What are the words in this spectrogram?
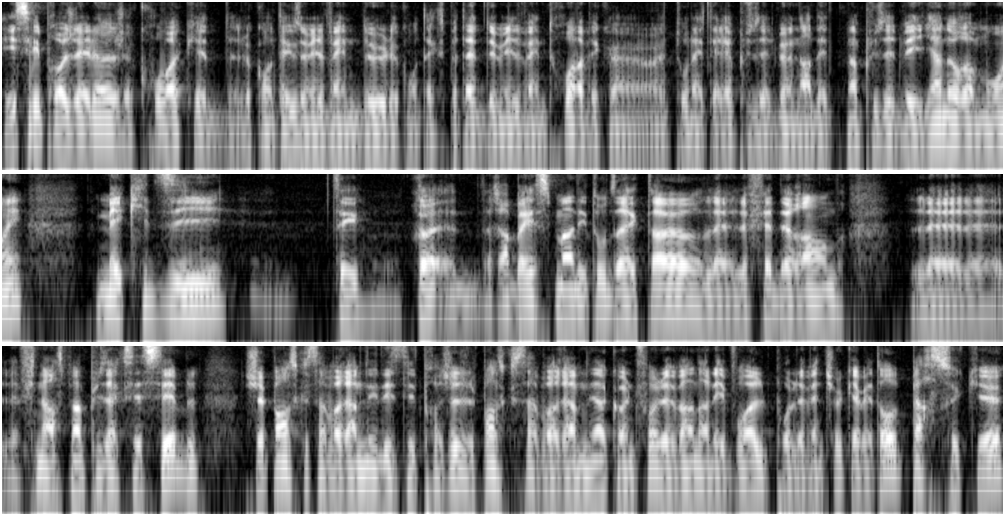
Et ces projets-là, je crois que le contexte 2022, le contexte peut-être 2023, avec un taux d'intérêt plus élevé, un endettement plus élevé, il y en aura moins mais qui dit rabaissement des taux directeurs, le, fait de rendre le, financement plus accessible, je pense que ça va ramener des idées de projet, je pense que ça va ramener encore une fois le vent dans les voiles pour le venture capital parce que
